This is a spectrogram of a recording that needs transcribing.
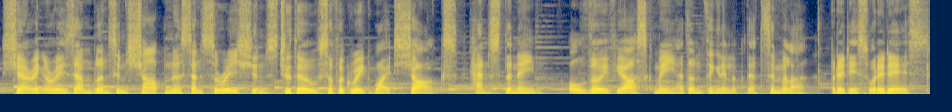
sharing a resemblance in sharpness and serrations to those of a great white shark's, hence the name. Although if you ask me, I don't think they look that similar, but it is what it is.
